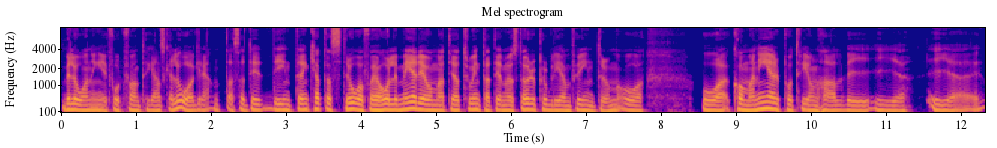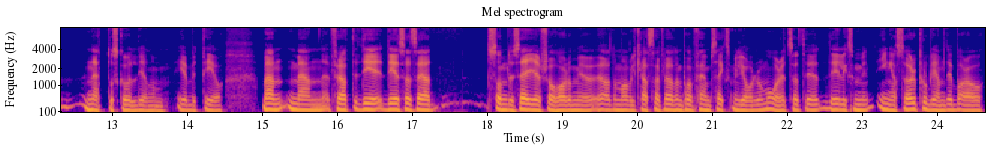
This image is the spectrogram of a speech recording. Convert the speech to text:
belåning är fortfarande till ganska låg ränta. Så det, det, är inte en katastrof och jag håller med dig om att jag tror inte att det är några större problem för Intrum att, att komma ner på 3,5 i, i, i eh, nettoskuld genom ebitda. Men, men för att det, det är så att säga som du säger så har de ju, ja, de har väl kassaflöden på 5-6 miljarder om året så att det, det, är liksom inga större problem. Det är bara att,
